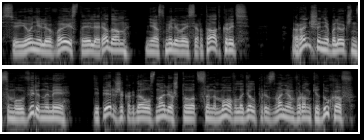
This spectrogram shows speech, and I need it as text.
Сион и Лювей стояли рядом, не осмеливаясь рта открыть. Раньше они были очень самоуверенными, теперь же, когда узнали, что Цен Мо владел призванием воронки духов,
